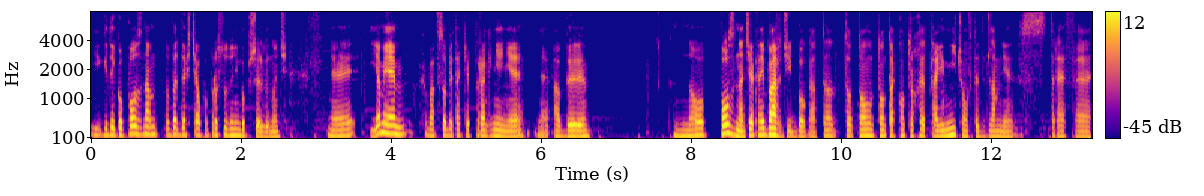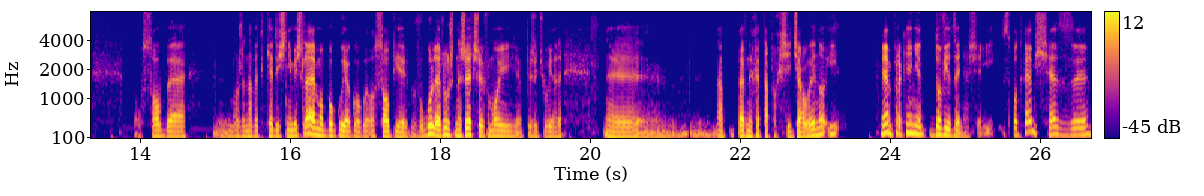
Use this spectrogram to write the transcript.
i gdy go poznam, to będę chciał po prostu do niego przylgnąć. E, Ja miałem chyba w sobie takie pragnienie, e, aby no, poznać jak najbardziej Boga, to, to, tą, tą taką trochę tajemniczą wtedy dla mnie strefę, osobę. Może nawet kiedyś nie myślałem o Bogu jako o sobie. W ogóle różne rzeczy w mojej jakby życiu wiary e, na pewnych etapach się działy. No i miałem pragnienie dowiedzenia się i spotkałem się z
